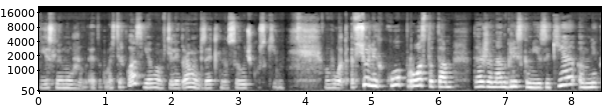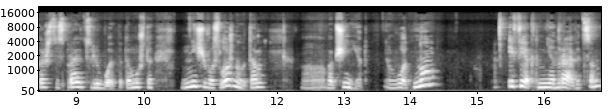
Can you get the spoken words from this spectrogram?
если нужен этот мастер-класс, я вам в Телеграм обязательно ссылочку скину. Вот. Все легко, просто там даже на английском языке, мне кажется, справится любой, потому что ничего сложного там а, вообще нет. Вот. Но эффект мне нравится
